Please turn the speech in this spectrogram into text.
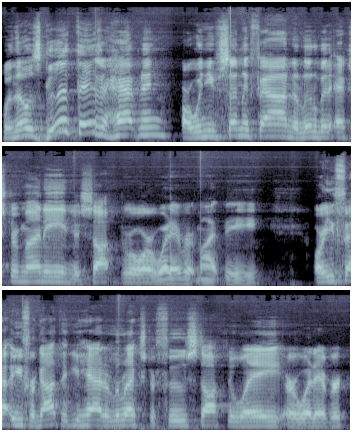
when those good things are happening, or when you've suddenly found a little bit extra money in your sock drawer, or whatever it might be, Or you, you forgot that you had a little extra food stocked away or whatever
